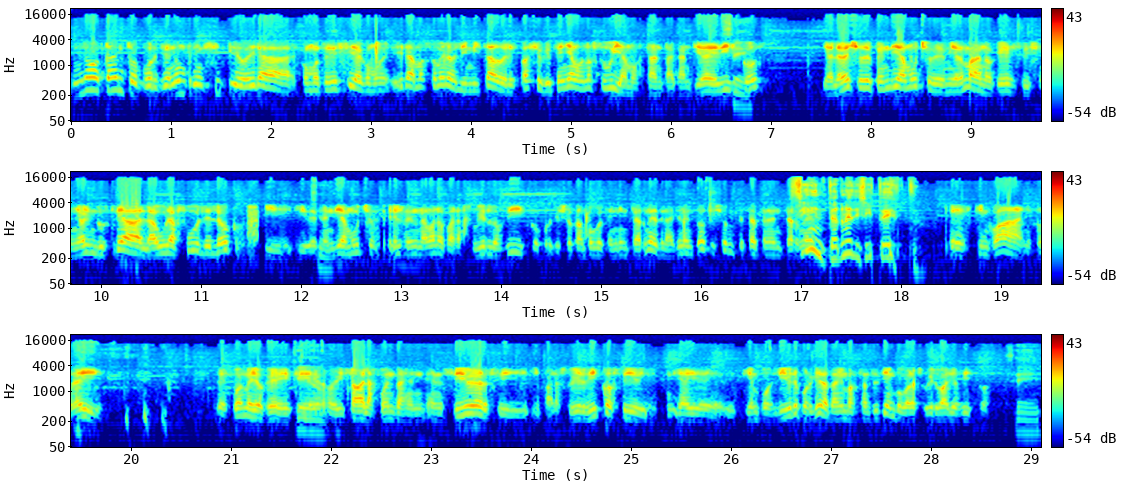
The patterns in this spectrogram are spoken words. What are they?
no tanto, porque en un principio era, como te decía, como era más o menos limitado el espacio que teníamos, no subíamos tanta cantidad de discos y a la vez yo dependía mucho de mi hermano, que es diseñador industrial, labura full, el loco, y, dependía mucho de él me dio una mano para subir los discos, porque yo tampoco tenía internet en aquel entonces, yo empecé a tener internet. ¿Sin internet hiciste esto? Eh, cinco años, por ahí. Después medio que, que revisaba las cuentas en, en Cibers y, para subir discos, sí, y ahí de, tiempos libres, porque era también bastante tiempo para subir varios discos. Sí.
